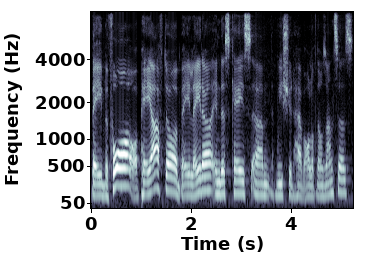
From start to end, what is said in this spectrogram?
pay before or pay after or pay later. In this case, um, we should have all of those answers.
